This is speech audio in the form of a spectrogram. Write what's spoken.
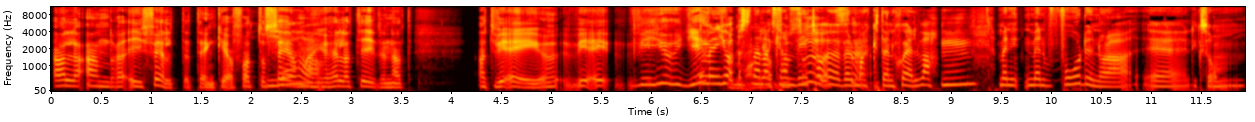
alla andra i fältet, tänker jag. För att då ser Ja. man ju hela tiden att att vi är ju, vi är, vi är ju jättemånga Men jag, snälla, som kan vi ta över så. makten själva? Mm. Men, men får du några, eh, liksom,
